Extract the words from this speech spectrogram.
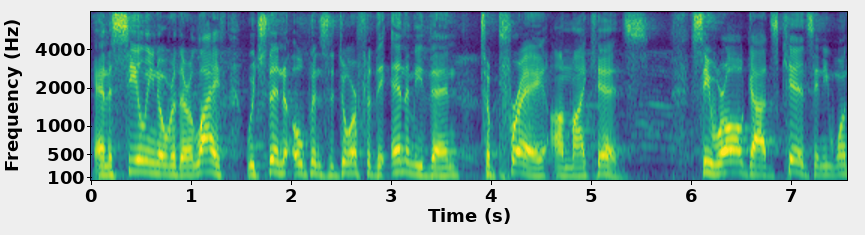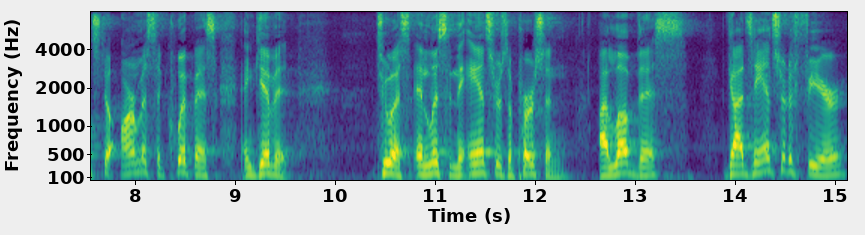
and a ceiling over their life, which then opens the door for the enemy then to prey on my kids. See, we're all God's kids, and He wants to arm us, equip us, and give it to us. And listen, the answer is a person. I love this. God's answer to fear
